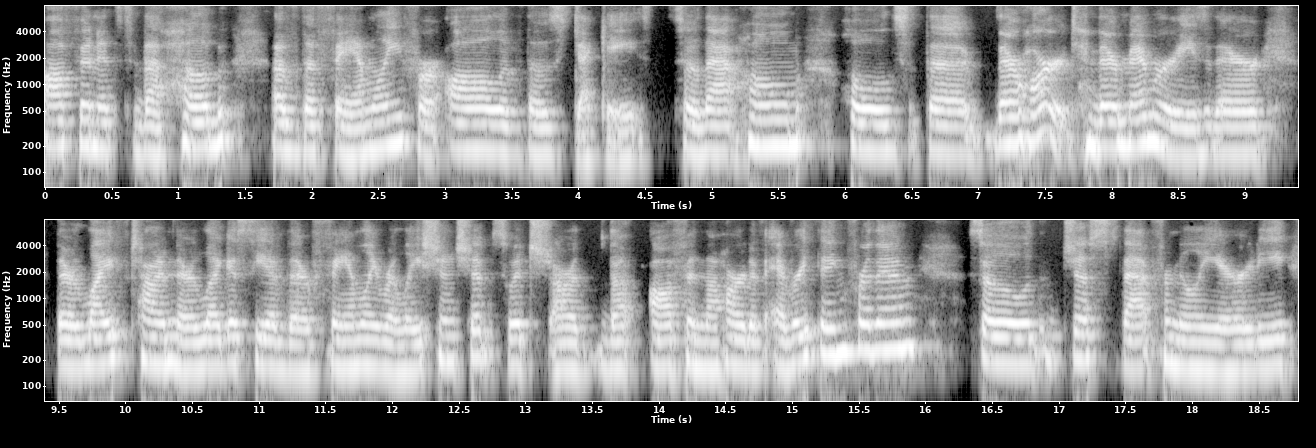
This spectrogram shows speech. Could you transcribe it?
Often it's the hub of the family for all of those decades. So that home holds the their heart, their memories, their their lifetime, their legacy of their family relationships, which are the often the heart of everything for them. So just that familiarity,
